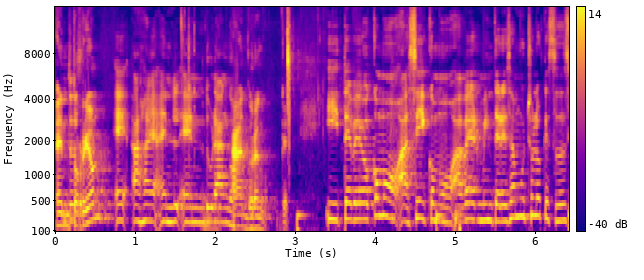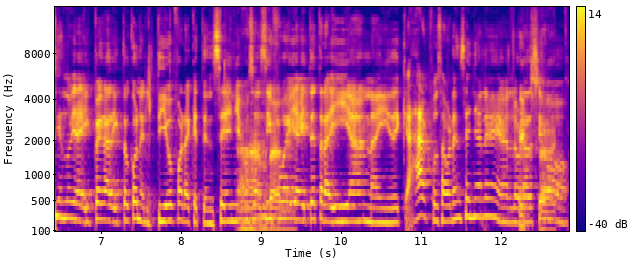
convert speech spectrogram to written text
¿En Torreón? Eh, ajá, en, Durango. Ah, en Durango. Y te veo como así, como, a ver, me interesa mucho lo que estás haciendo y ahí pegadito con el tío para que te enseñe. o sea, así fue y ahí te traían ahí de que, ah, pues ahora enséñale al Horacio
